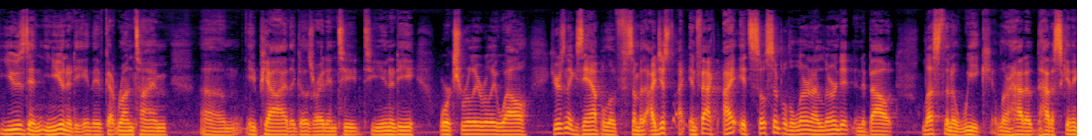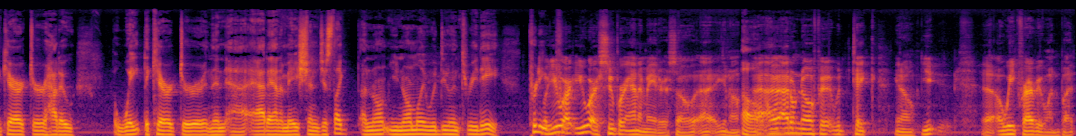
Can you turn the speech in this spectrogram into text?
used in Unity. They've got runtime um, API that goes right into to Unity. Works really really well. Here's an example of some of. The, I just in fact I it's so simple to learn. I learned it in about less than a week. I learned how to how to skin a character, how to weight the character, and then add animation, just like a norm, you normally would do in 3D pretty. Well, you are you are a super animator, so uh, you know. Oh, I, I, don't know if it would take you know you, uh, a week for everyone, but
